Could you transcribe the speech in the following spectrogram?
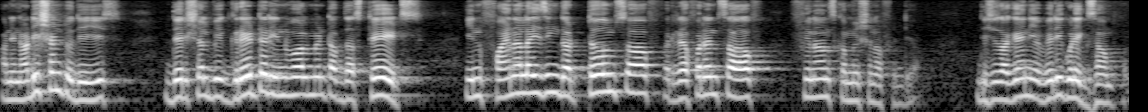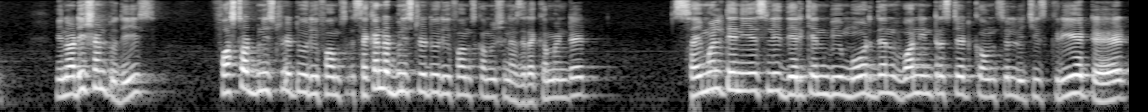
and in addition to this there shall be greater involvement of the states in finalizing the terms of reference of Finance Commission of India. This is again a very good example. In addition to this, first administrative reforms, second administrative reforms commission has recommended simultaneously there can be more than one interstate council which is created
